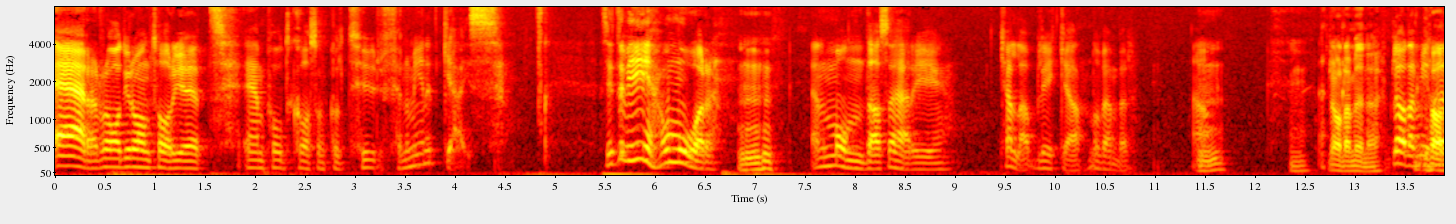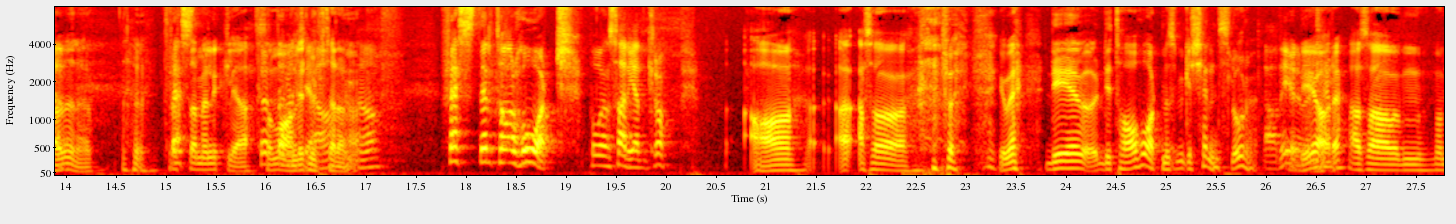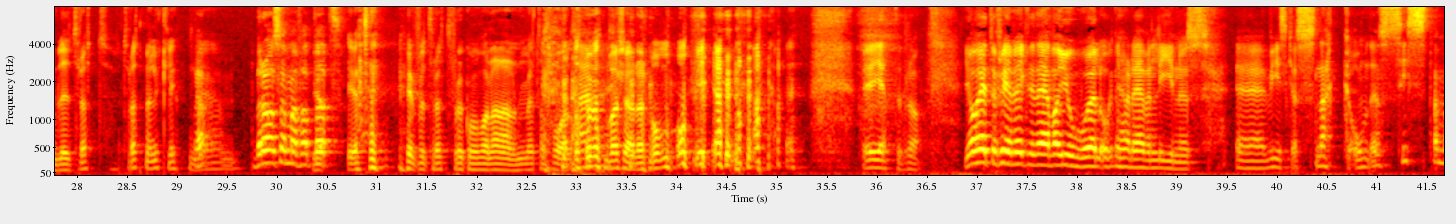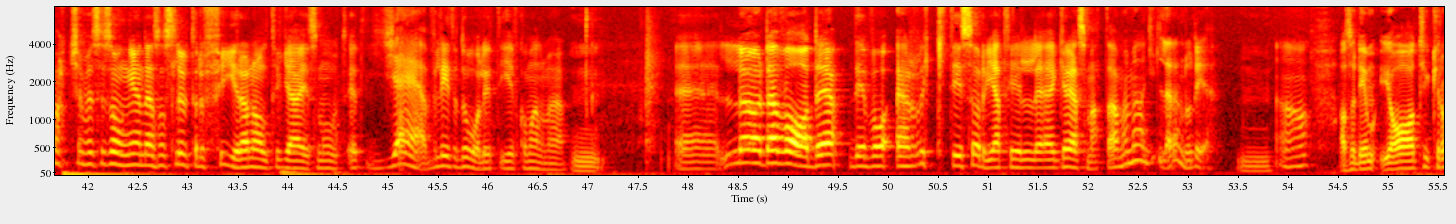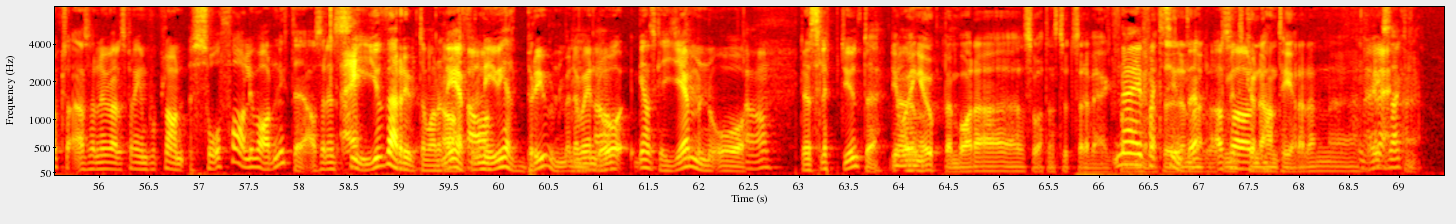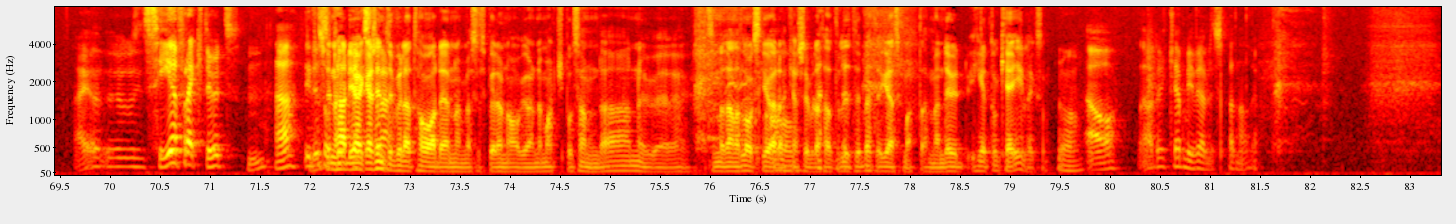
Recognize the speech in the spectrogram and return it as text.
Här är Radio Rantorget, en podcast om kulturfenomenet guys. sitter vi och mår Mm. en måndag så här i kalla, bleka november. Ja. Mm. Mm. Glada miner. Glada miner. Glada miner. Trötta men lyckliga, Trötta som vanligt nu för tiden. Fester tar hårt på en sargad kropp. Ja, alltså... jo, men det, det tar hårt med så mycket känslor. Ja, det gör det Det gör det. Alltså, man blir trött. Trött men lycklig. Ja. Det- Bra Jag, sammanfattat. jag är för trött för att komma på en annan metafor. Bara kör den om och om igen. Det är jättebra. Jag heter Fredrik, det där var Joel och ni hörde även Linus. Eh, vi ska snacka om den sista matchen för säsongen. Den som slutade 4-0 till Gais mot ett jävligt dåligt IFK Malmö. Mm. Eh, lördag var det. Det var en riktig sörja till eh, gräsmatta, men man gillar ändå det. Mm. Ja. Alltså det, jag tycker också, alltså när vi väl sprang in på plan, så farlig var den inte. Alltså den ser Nej. ju värre ut än vad den Ja. är, för Ja. den är ju helt brun. Men den var ändå ganska jämn och ja. den släppte ju inte. Det var inga uppenbara så att den studsade iväg från Nej, hela faktiskt tiden, inte. Eller att Alltså- de inte kunde hantera den. eh, Nej, Exakt. Ser fräckt ut. Mm. Ja, det är det så Sen hade jag komplext kanske inte velat ha den om jag ska spela en avgörande match på söndag nu. eh, Som ett annat lag ska göra. Ja. Kanske velat ha lite bättre gräsmatta. Men det är helt okej liksom. Ja. Ja, det kan bli väldigt spännande.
